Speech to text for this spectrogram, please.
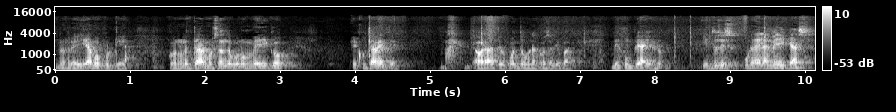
nos reíamos porque con uno estaba almorzando con un médico, eh, justamente, Ahora te cuento una cosa que pasa del cumpleaños, ¿no? Y entonces una de las médicas,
